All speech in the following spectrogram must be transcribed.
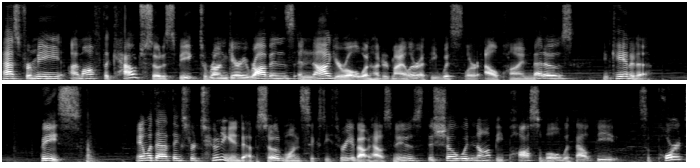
As for me, I'm off the couch, so to speak, to run Gary Robbins' inaugural 100 miler at the Whistler Alpine Meadows in Canada. Peace. And with that, thanks for tuning in to episode 163 of Outhouse News. This show would not be possible without the support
